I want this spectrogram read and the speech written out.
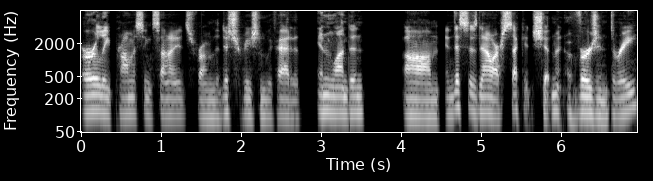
early promising signs from the distribution we've had in London. Um, and this is now our second shipment of version three.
